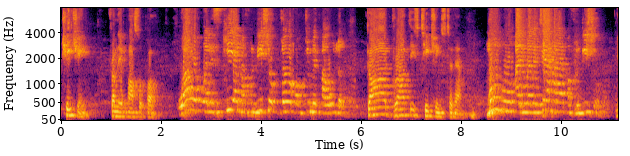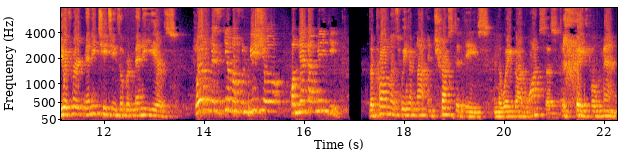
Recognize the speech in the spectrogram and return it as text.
teaching from the Apostle Paul. Wao walisikia mafundisho kutoka kwa mtume Paulo. God brought these teachings to them. Mungu aliwaletea haya mafundisho. You have heard many teachings over many years. Wewe umesikia mafundisho kwa miaka mingi, The problem is we have not entrusted these in the way God wants us to faithful men.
